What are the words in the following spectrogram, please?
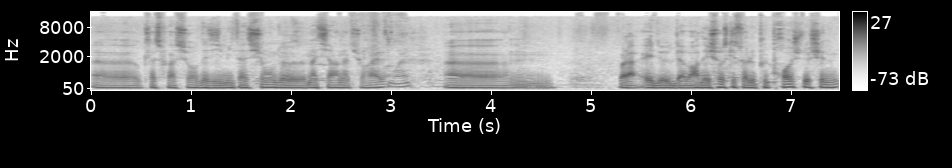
que ce soit sur des imitations de matières naturelles. voilà, et d'avoir des choses qui soient le plus proches de chez nous.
